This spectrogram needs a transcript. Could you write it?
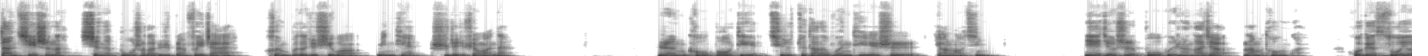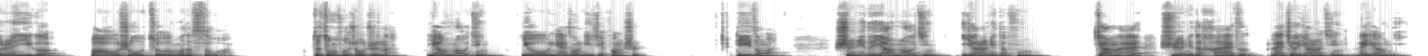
但其实呢，现在不少的日本废宅恨不得就希望明天世界就全完蛋。人口暴跌，其实最大的问题也是养老金，也就是不会让大家那么痛快，会给所有人一个饱受折磨的死亡。这众所周知呢，养老金有两种理解方式。第一种啊，是你的养老金养了你的父母，将来需要你的孩子来交养老金来养你。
